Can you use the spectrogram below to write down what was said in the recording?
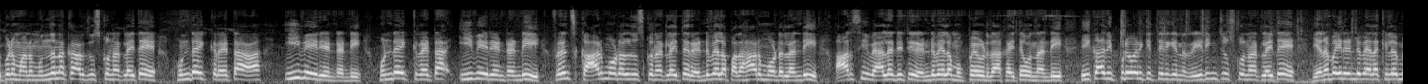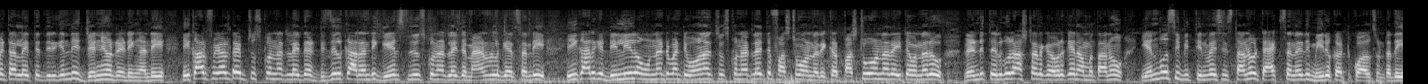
ఇప్పుడు మనం ముందున్న కారు చూసుకున్నట్లయితే హుండై క్రేటా ఈ వేరియంట్ అండి. హుండై క్రేటా ఈ వేరియంట్ అండి. ఫ్రెండ్స్ కార్ మోడల్ చూసుకున్నట్లయితే రెండు వేల పదహారు మోడల్ అండి. ఆర్సీ వ్యాలిడిటీ రెండు వేల ముప్పై ఒకటి దాకా అయితే ఉందండి. ఈ కార్ ఇప్పటివరకు తిరిగిన రీడింగ్ చూసుకున్నట్లయితే ఎనభై రెండు వేల కిలోమీటర్లు అయితే తిరిగింది. జెన్యున్ రీడింగ్ అండి. ఈ కార్ ఫ్యూయల్ టైప్ చూసుకున్నట్లయితే డీజిల్ కార్ అండి. గేర్స్ చూసుకున్నట్లయితే మాన్యువల్ గేర్స్ అండి. ఈ కార్కి ఢిల్లీలో ఉన్నటువంటి ఓనర్ చూసుకున్నట్లయితే ఫస్ట్ ఓనర్ ఇక్కడ ఫస్ట్ ఓనర్ అయితే ఉన్నారు. రెండు తెలుగు రాష్ట్రాలకు ఎవరికైనా అమ్ముతాను. ఎన్ఓసి విత్ ఇన్వైస్ ఇస్తాను. ట్యాక్స్ అనేది మీరు కట్టుకోవాల్సి ఉంటుంది.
